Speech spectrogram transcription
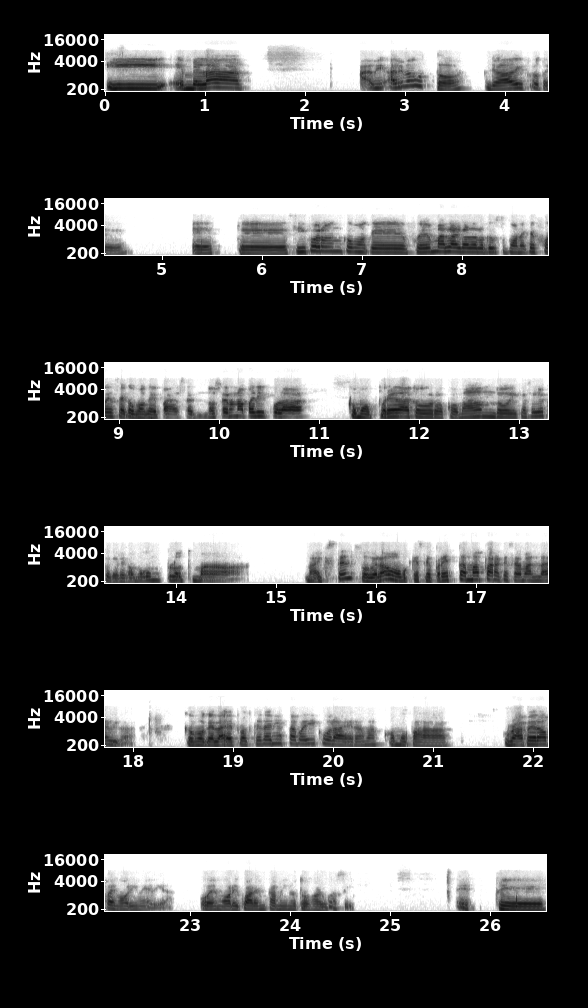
Y en verdad, a mí, a mí me gustó, yo la disfruté. Este, sí fueron como que fue más larga de lo que se supone que fuese, como que para no ser una película como Predator o Comando y qué sé yo, que tiene como un plot más, más extenso, ¿verdad? Como que se presta más para que sea más larga. Como que la, el plot que tenía esta película era más como para wrap it up en hora y media o en hora y 40 minutos o algo así. Este,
